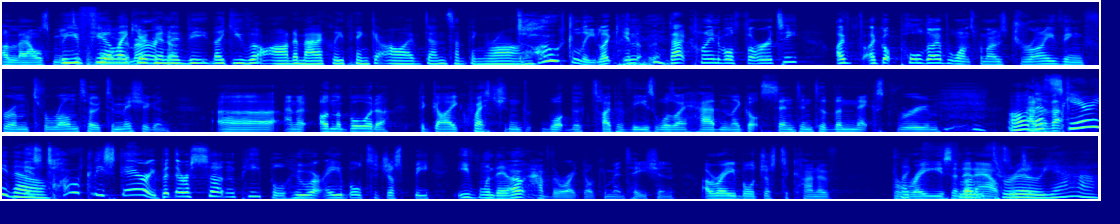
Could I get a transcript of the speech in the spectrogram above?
allows me. But to you feel like you're going to be like you automatically think, oh, I've done something wrong. Totally. Like in that kind of authority, I've I got pulled over once when I was driving from Toronto to Michigan. Uh, and uh, on the border, the guy questioned what the type of visa was I had, and I got sent into the next room. Oh, And that's that- scary though. It's totally scary, but there are certain people who are able to just be, even when they don't have the right documentation, are able just to kind of Like, brazen float it out. through. ju- yeah.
